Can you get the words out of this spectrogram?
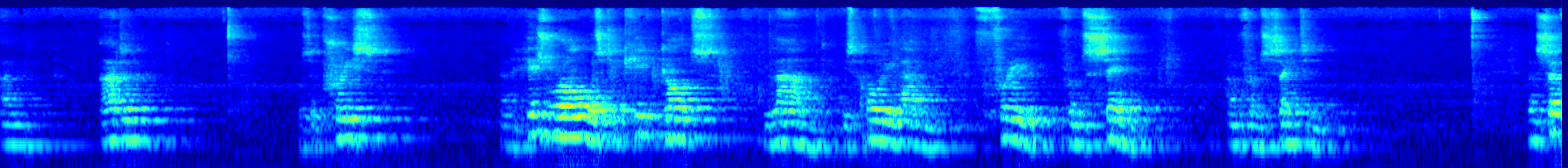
And Adam was a priest, and his role was to keep God's land, his holy land, free from sin and from Satan. And so,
